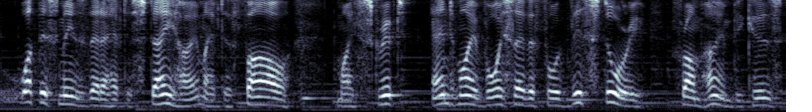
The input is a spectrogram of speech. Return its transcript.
What this means is that I have to stay home, I have to file my script and my voiceover for this story from home because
